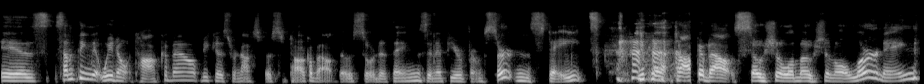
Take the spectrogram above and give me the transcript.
is something that we don't talk about because we're not supposed to talk about those sort of things. And if you're from certain states, you can't talk about social emotional learning,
